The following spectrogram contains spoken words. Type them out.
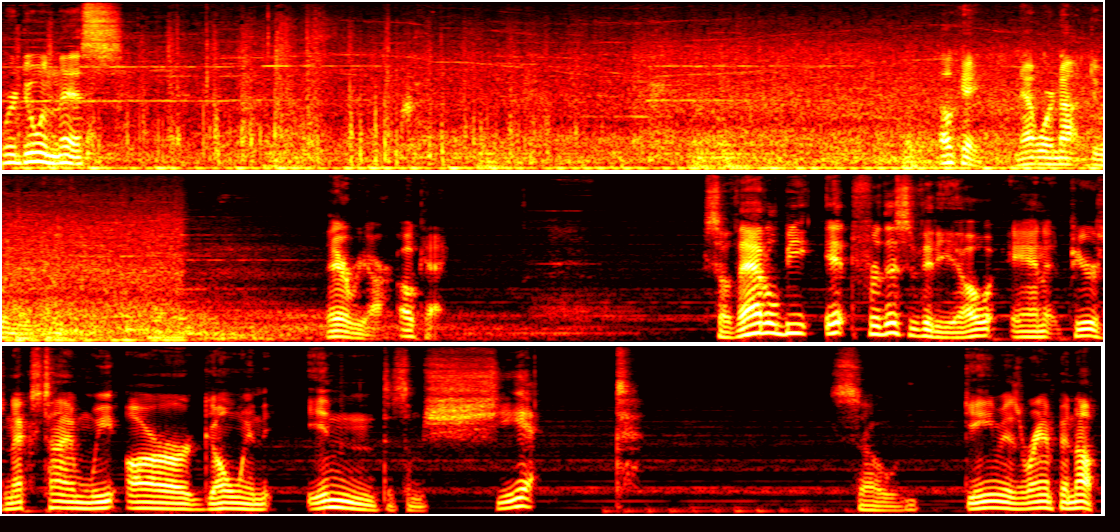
we're doing this. Okay, now we're not doing anything. There we are. Okay. So that'll be it for this video, and it appears next time we are going into some shit. So, game is ramping up.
